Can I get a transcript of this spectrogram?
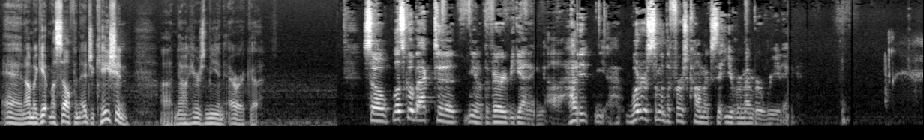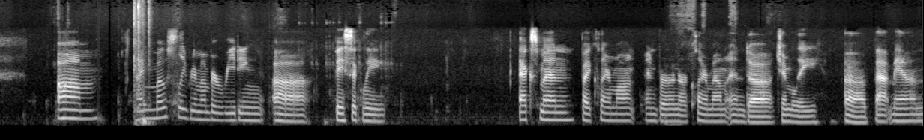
and I'm gonna get myself an education. Uh, now here's me and Erica. So let's go back to you know the very beginning. Uh, how did what are some of the first comics that you remember reading? Um, I mostly remember reading uh, basically X Men by Claremont and Byrne, or Claremont and uh, Jim Lee, uh, Batman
